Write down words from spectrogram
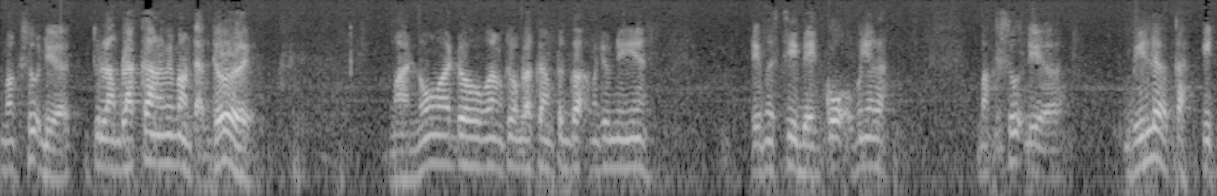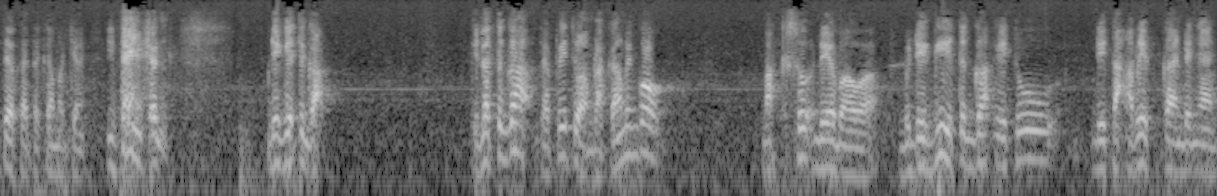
Maksud dia tulang belakang memang tak betul. Mana ada orang tuan belakang tegak macam ni ya? Dia mesti bengkok punya lah Maksud dia Bilakah kita katakan macam Intention Dia tegak. Kita tegak Tapi tuan belakang bengkok Maksud dia bahawa Berdiri tegak itu Ditakrifkan dengan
